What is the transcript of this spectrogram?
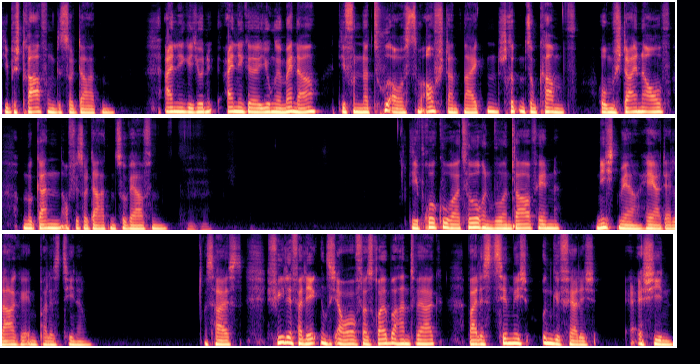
die Bestrafung des Soldaten. Einige, einige junge Männer, die von Natur aus zum Aufstand neigten, schritten zum Kampf, hoben Steine auf und begannen auf die Soldaten zu werfen. Die Prokuratoren wurden daraufhin nicht mehr Herr der Lage in Palästina. Das heißt, viele verlegten sich auch auf das Räuberhandwerk, weil es ziemlich ungefährlich erschien.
